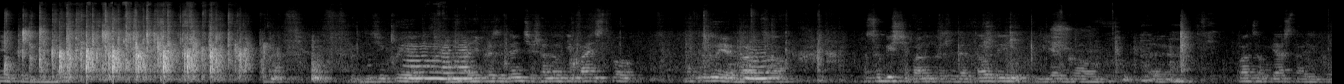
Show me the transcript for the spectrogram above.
Dziękuję bardzo. Dziękuję Panie Prezydencie, Szanowni Państwo. Gratuluję bardzo osobiście Panu Prezydentowi i jego e, władzom miasta, jego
